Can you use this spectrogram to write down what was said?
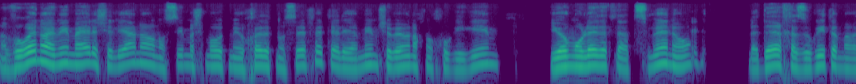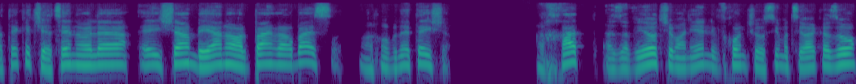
עבורנו הימים האלה של ינואר נושאים משמעות מיוחדת נוספת, אלה ימים שבהם אנחנו חוגגים יום הולדת לעצמנו, לדרך הזוגית המרתקת שיצאנו אליה אי שם בינואר 2014. אנחנו בני תשע. אחת הזוויות שמעניין לבחון כשעושים עצירה כזו,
